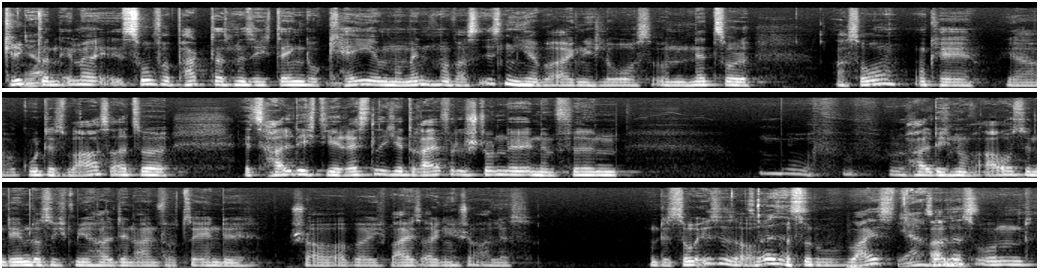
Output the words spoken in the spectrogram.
kriegt Ja. und immer so verpackt, dass man sich denkt, okay, im Moment mal, was ist denn hier aber eigentlich los? Und nicht so, ach so, okay, ja, gut, das war's. Also jetzt halte ich die restliche Dreiviertelstunde in dem Film, halte ich noch aus, indem dass ich mir halt den einfach zu Ende schaue, aber ich weiß eigentlich schon alles. Und das, so ist es auch. So ist es. Also du weißt Ja, so alles es. und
